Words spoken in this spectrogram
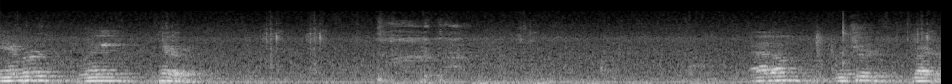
Amber Lynn Perry. Adam Richard Record.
